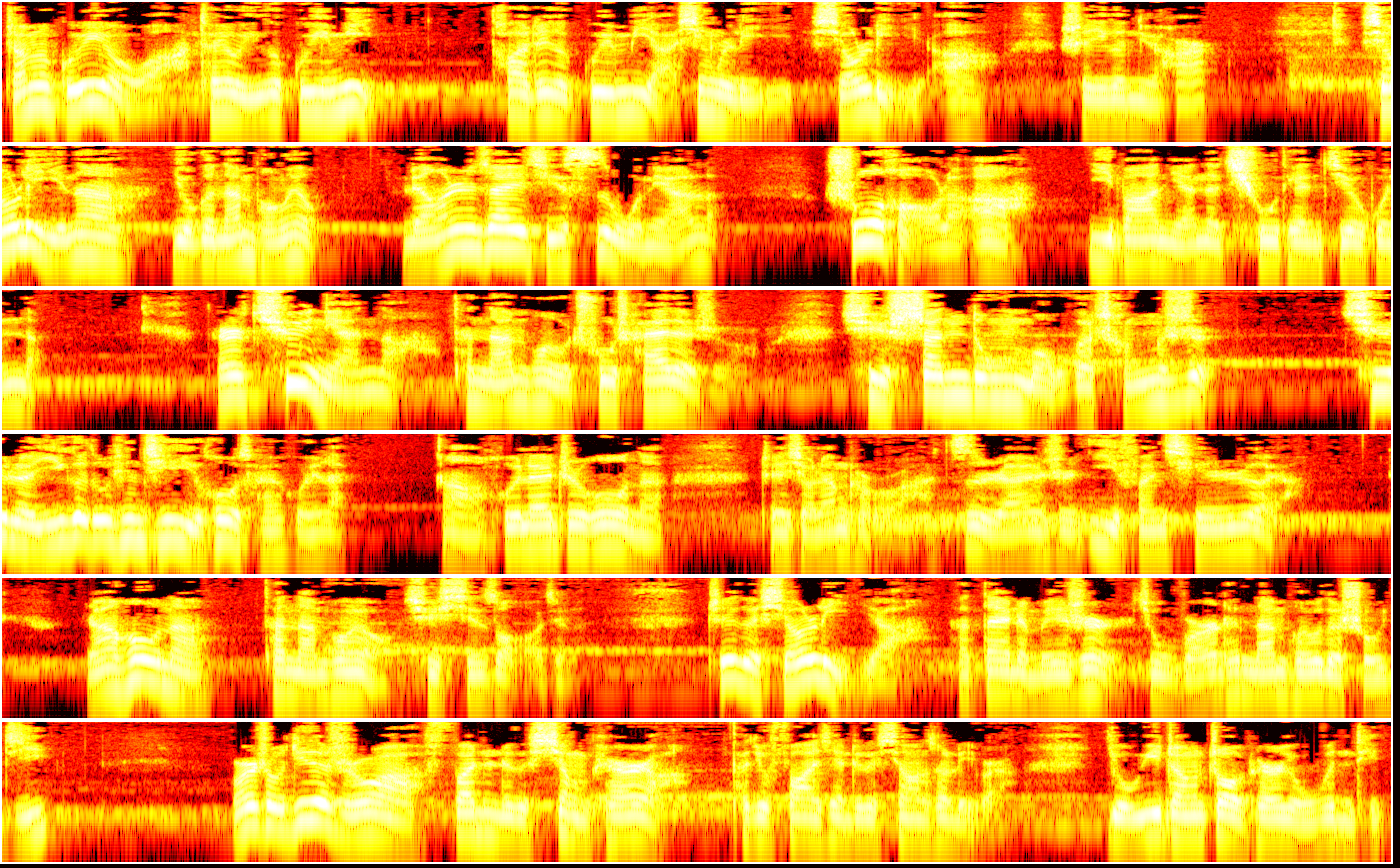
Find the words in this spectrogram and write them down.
咱们鬼友啊，她有一个闺蜜，她的这个闺蜜啊姓李，小李啊是一个女孩。小李呢有个男朋友，两个人在一起四五年了，说好了啊，一八年的秋天结婚的。但是去年呢，她男朋友出差的时候，去山东某个城市，去了一个多星期以后才回来。啊，回来之后呢，这小两口啊，自然是一番亲热呀。然后呢，她男朋友去洗澡去了。这个小李呀，她待着没事就玩她男朋友的手机。玩手机的时候啊，翻着这个相片啊，她就发现这个相册里边有一张照片有问题。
